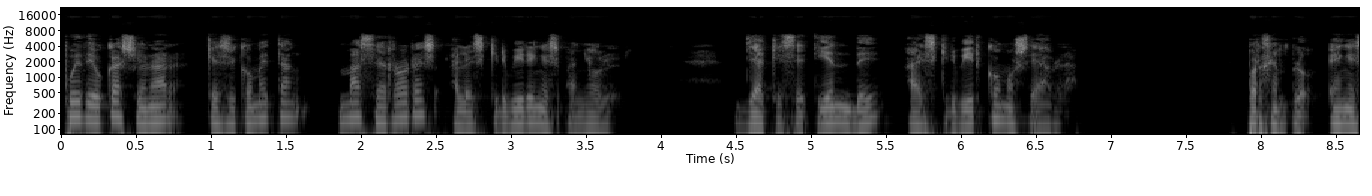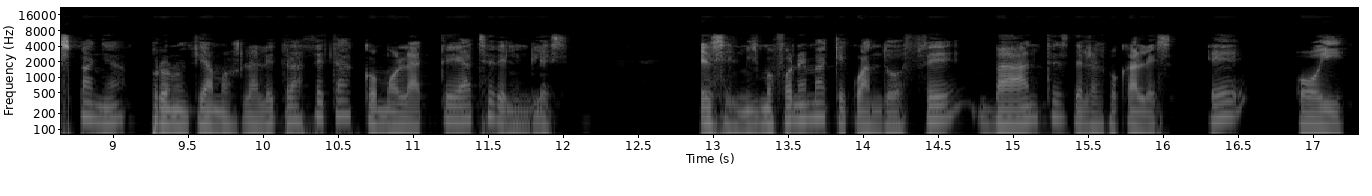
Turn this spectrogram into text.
puede ocasionar que se cometan más errores al escribir en español, ya que se tiende a escribir como se habla. Por ejemplo, en España pronunciamos la letra Z como la TH del inglés. Es el mismo fonema que cuando C va antes de las vocales E o I.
